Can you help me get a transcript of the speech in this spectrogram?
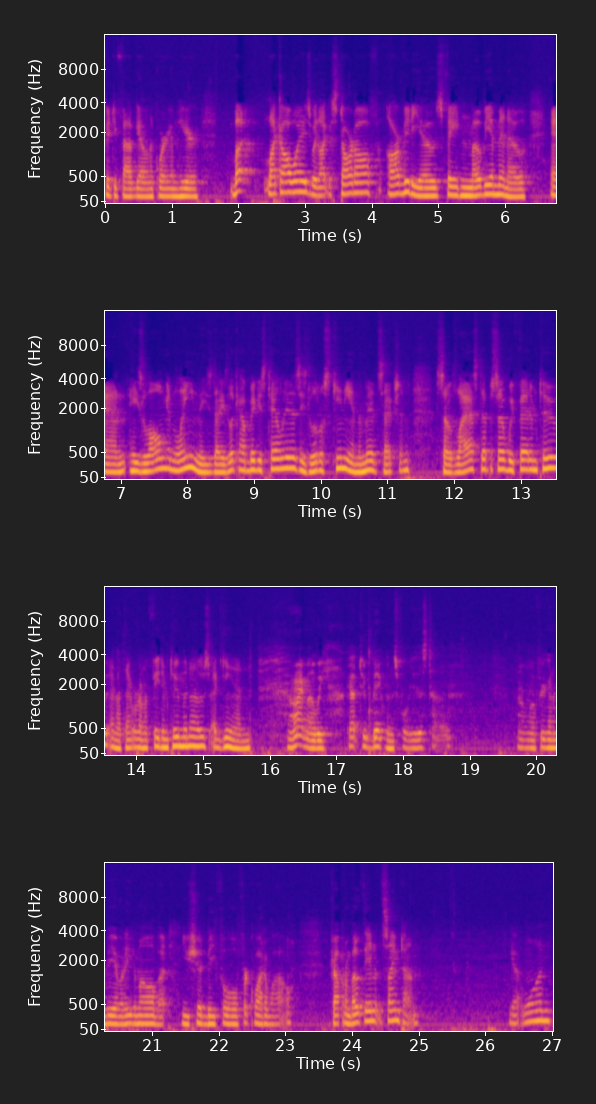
55 gallon aquarium here. But like always, we like to start off our videos feeding Moby a minnow. And he's long and lean these days. Look how big his tail is. He's a little skinny in the midsection. So last episode we fed him two, and I think we're gonna feed him two minnows again. All right, Moby, got two big ones for you this time. I don't know if you're going to be able to eat them all, but you should be full for quite a while. Dropping them both in at the same time. Got one.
